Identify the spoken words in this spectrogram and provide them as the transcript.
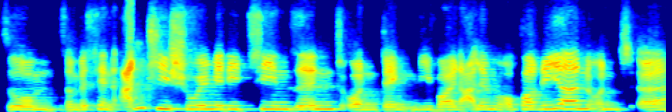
so, so ein bisschen Anti-Schulmedizin sind und denken, die wollen alle nur operieren und äh,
